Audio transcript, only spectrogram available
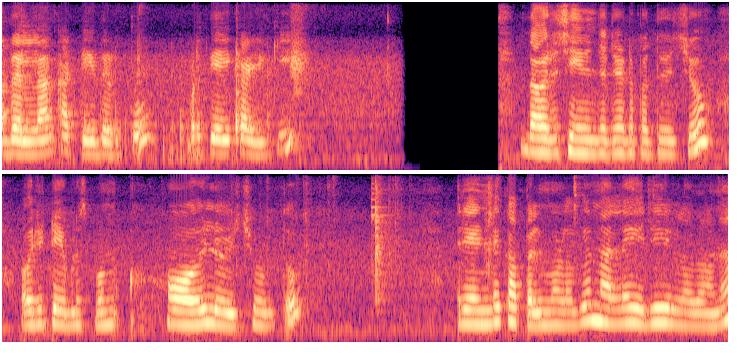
അതെല്ലാം കട്ട് ചെയ്തെടുത്തു വൃത്തിയായി കഴുകി. ഇതാ ഒരു ചീനച്ചട്ടി അടുപ്പത്ത് വെച്ചു. ഒരു ടേബിൾ സ്പൂൺ ഓയിൽ ഒഴിച്ചു കൊടുത്തു. രണ്ട് കപ്പൽമുളക് നല്ല എരിയുള്ളതാണ്.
